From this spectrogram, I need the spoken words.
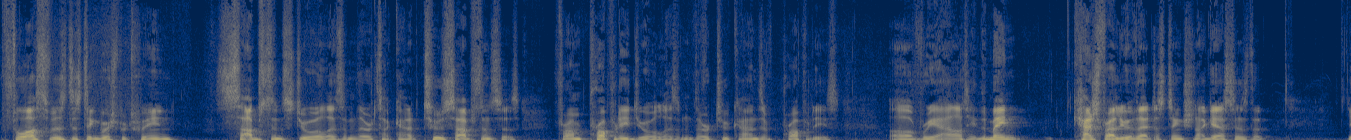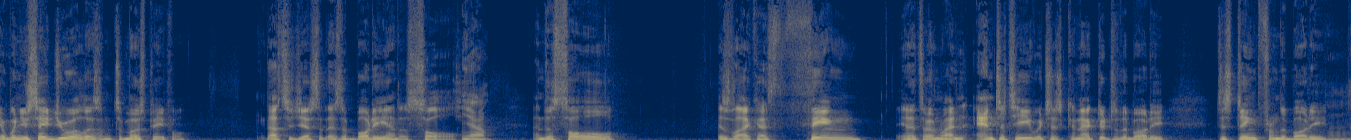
philosophers distinguish between substance dualism. There are kind of two substances from property dualism. There are two kinds of properties of reality. The main cash value of that distinction, I guess, is that yeah, when you say dualism to most people, that suggests that there's a body and a soul. Yeah. And the soul is like a thing in its own right, an entity which is connected to the body, distinct from the body. And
